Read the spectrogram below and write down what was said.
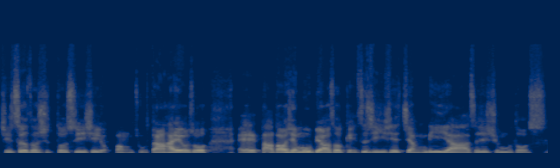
其实这都是都是一些有帮助，当然还有说，哎，达到一些目标的时候，给自己一些奖励啊，这些全部都是。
